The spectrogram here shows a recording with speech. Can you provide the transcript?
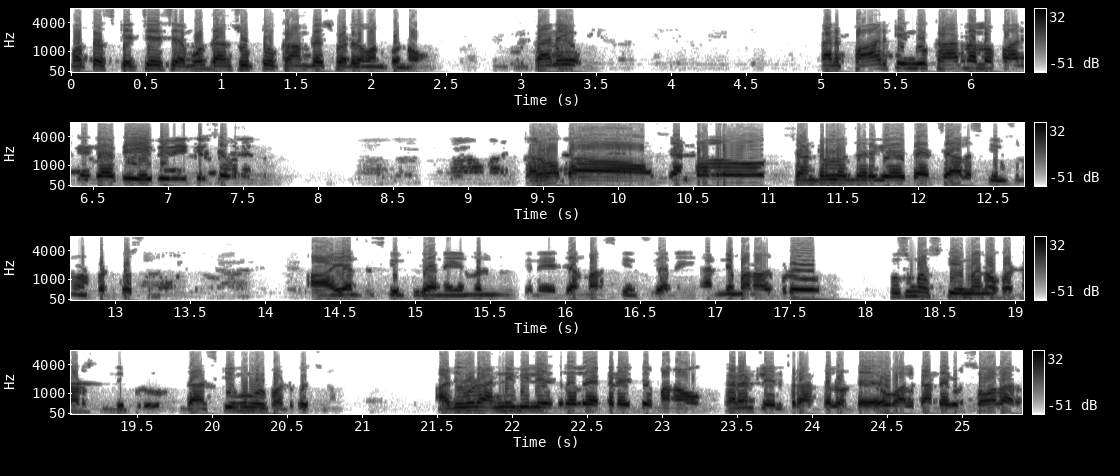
మొత్తం స్కెచ్ చేసాము. దాని చుట్టూ కాంప్లెక్స్ పెడదాం అనుకున్నాం. కానీ కానీ పార్కింగ్ కార్నర్లో పార్కింగ్ కాబట్టి ఏబీ వెహికల్స్ ఏమైనా తర్వాత సెంట్రల్ సెంట్రల్లో జరిగే చాలా స్కీమ్స్ మనం పట్టుకొస్తున్నాం. ఆ హెల్త్ స్కీమ్స్ కానీ ఎన్విరాన్మెంట్ కానీ జన్మన్ స్కీమ్స్ కానీ అన్ని మనం ఇప్పుడు కుసుమ స్కీమ్ అని ఒకటి నడుస్తుంది ఇప్పుడు. దాని స్కీమ్ కూడా పట్టుకొచ్చినాం. అది కూడా అన్ని విలేజ్లలో ఎక్కడైతే మనం కరెంట్ లేని ప్రాంతాలు ఉంటాయో వాళ్ళకంటే ఇప్పుడు సోలార్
